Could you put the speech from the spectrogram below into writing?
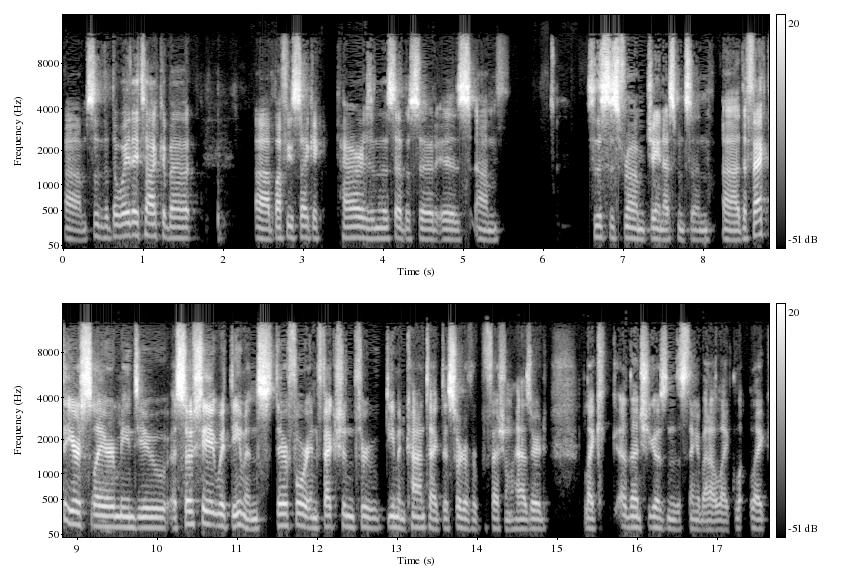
Um, so that the way they talk about uh, Buffy's psychic powers in this episode is, um, so this is from Jane Espenson. Uh, the fact that you're a Slayer means you associate with demons. Therefore, infection through demon contact is sort of a professional hazard. Like uh, then she goes into this thing about how like like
